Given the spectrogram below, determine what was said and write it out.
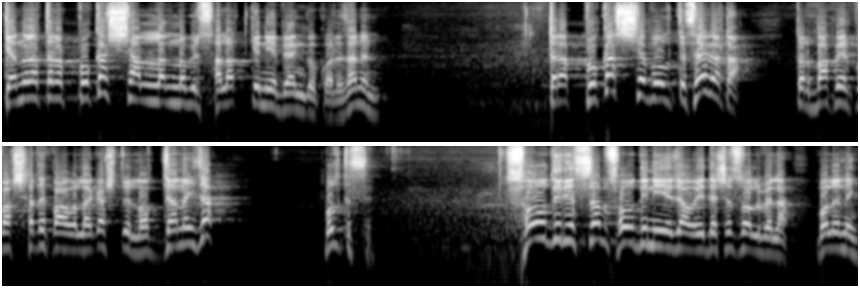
কেননা তারা প্রকাশ্যে আল্লাহ নবীর সালাদকে নিয়ে ব্যঙ্গ করে, জানেন? তারা প্রকাশ্যে বলতেছে বেটা, তোর বাপের পাশ সাথে পাওয়া লাগাস, তুই লজ্জা নাই, যা। বলতেছে। সৌদির ইসলাম সৌদি নিয়ে যাও, এই দেশে চলবে না। বলে নেই।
